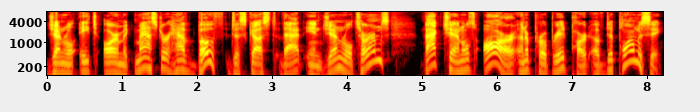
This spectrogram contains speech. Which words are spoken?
General H.R. McMaster have both discussed that in general terms. Back channels are an appropriate part of diplomacy.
